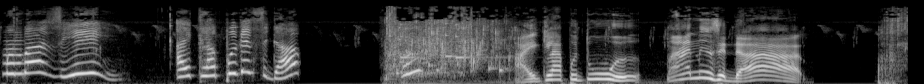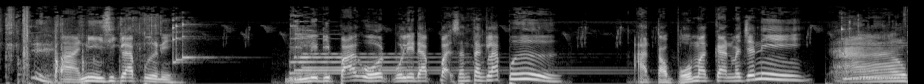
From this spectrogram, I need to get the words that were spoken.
membazir. Air kelapa kan sedap? Air kelapa tua Mana sedap? Ah, ni isi kelapa ni. Bila diparut boleh dapat santan kelapa. Ataupun makan macam ni. Ah,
